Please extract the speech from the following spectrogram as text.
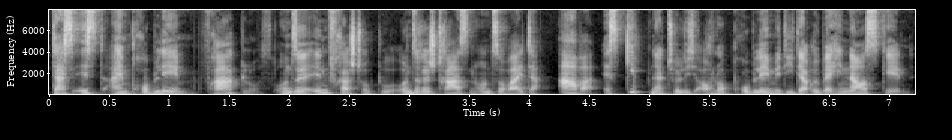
Das ist ein Problem, fraglos. Unsere Infrastruktur, unsere Straßen und so weiter. Aber es gibt natürlich auch noch Probleme, die darüber hinausgehen.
